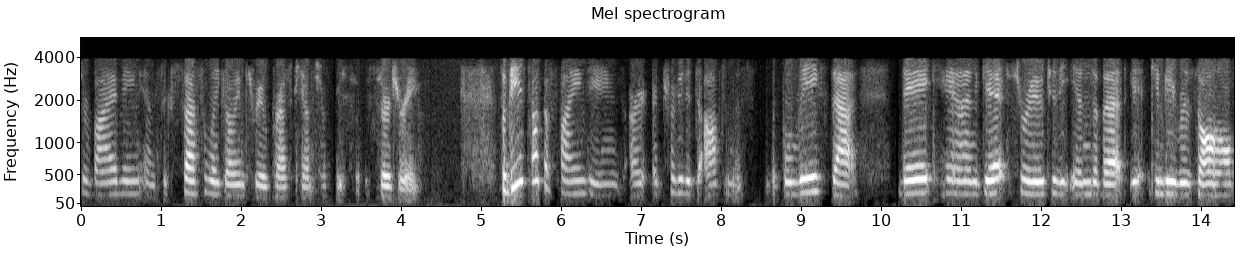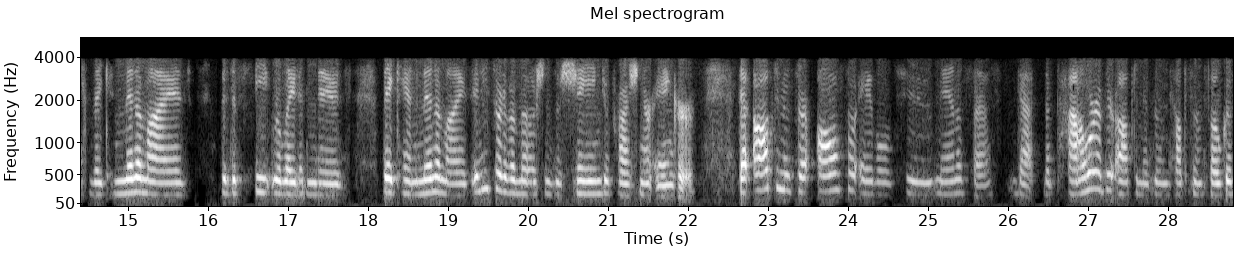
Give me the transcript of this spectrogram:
surviving and successfully going through breast cancer surgery? So these type of findings are attributed to optimists, the belief that they can get through to the end of it, it can be resolved, they can minimize the defeat related moods, they can minimize any sort of emotions of shame, depression, or anger that optimists are also able to manifest that the power of their optimism helps them focus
